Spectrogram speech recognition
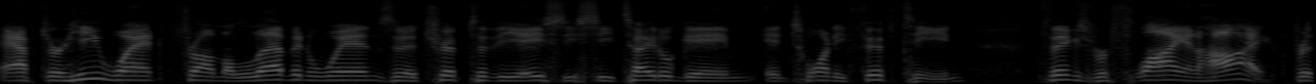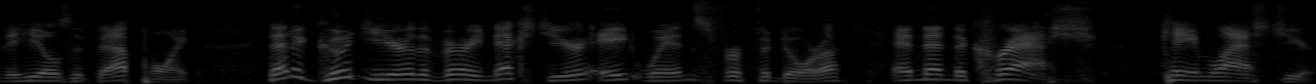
after he went from 11 wins and a trip to the ACC title game in 2015. Things were flying high for the heels at that point. Then a good year the very next year, eight wins for Fedora, and then the crash came last year.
